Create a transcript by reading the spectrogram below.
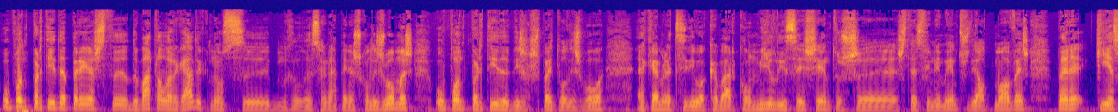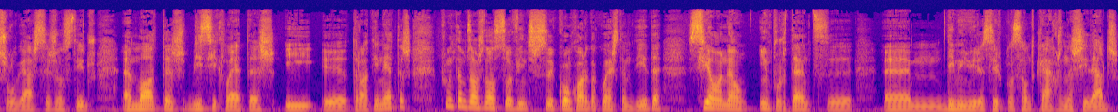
O ponto de partida para este debate alargado, e que não se relaciona apenas com Lisboa, mas o ponto de partida diz respeito a Lisboa. A Câmara decidiu acabar com 1.600 eh, estacionamentos de automóveis para que esses lugares sejam cedidos a motas, bicicletas e eh, trotinetas. Perguntamos aos nossos ouvintes se concordam com esta medida, se é ou não importante eh, diminuir a circulação de carros nas cidades.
